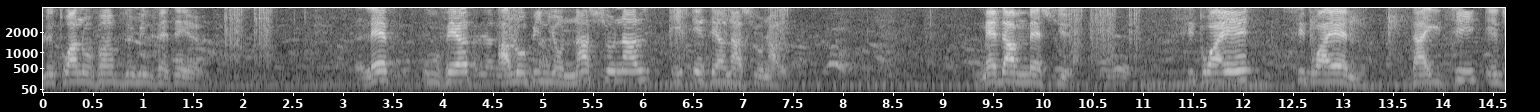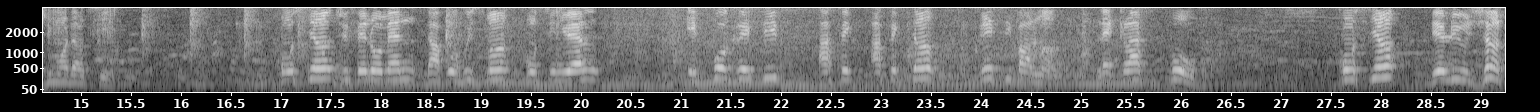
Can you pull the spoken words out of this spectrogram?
le 3 novembre 2021. Lettre ouverte à l'opinion nationale et internationale. Mesdames, Messieurs, citoyens, citoyennes d'Haïti et du monde entier, conscients du phénomène d'appauvrissement continuel et progressif affectant principalement les classes pauvres, conscients de l'urgente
